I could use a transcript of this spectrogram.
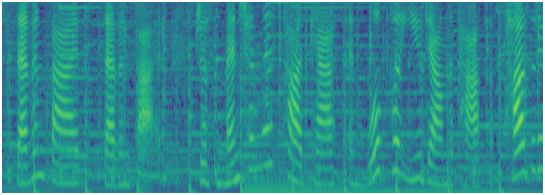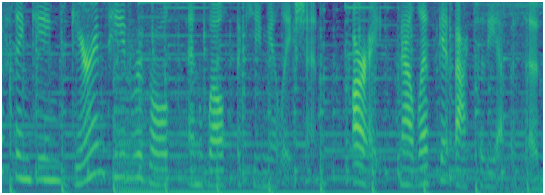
7575. Just mention this podcast and we'll put you down the path of positive thinking, guaranteed results, and wealth accumulation. All right, now let's get back to the episode.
